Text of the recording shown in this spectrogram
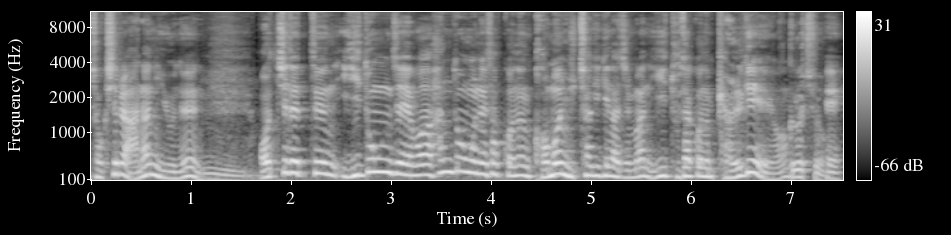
적시를 안 한 이유는 음. 어찌됐든 이동재와 한동훈의 사건은 검언 유착이긴 하지만 이 두 사건은 별개예요. 그렇죠. 예,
